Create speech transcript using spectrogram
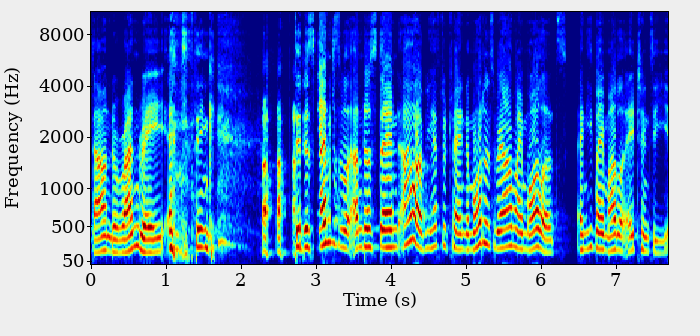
down the runway and think the designers will understand, ah, we have to train the models. Where are my models? I need my model agency.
